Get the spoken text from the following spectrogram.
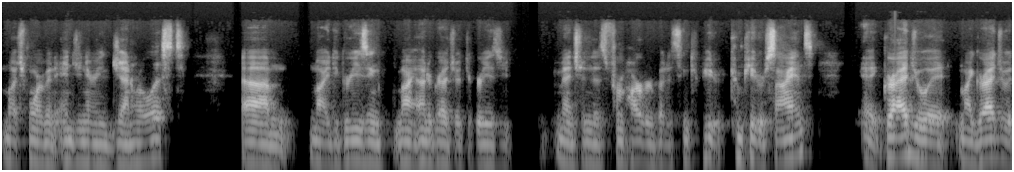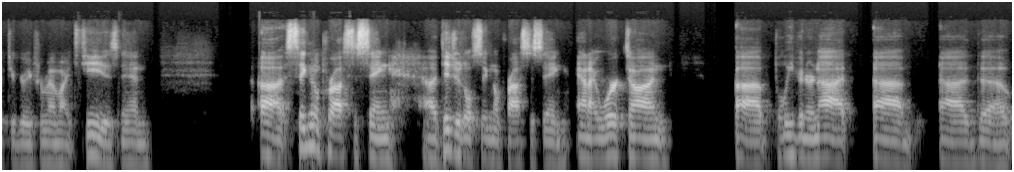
much more of an engineering generalist. Um, my degrees in my undergraduate degree, mentioned, is from Harvard, but it's in computer computer science. Graduate, my graduate degree from MIT is in uh, signal processing, uh, digital signal processing, and I worked on, uh, believe it or not, uh, uh, the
